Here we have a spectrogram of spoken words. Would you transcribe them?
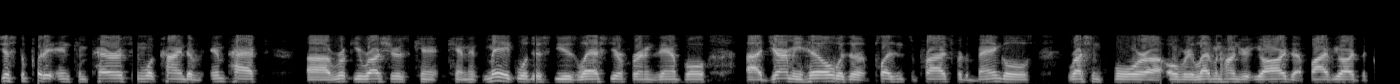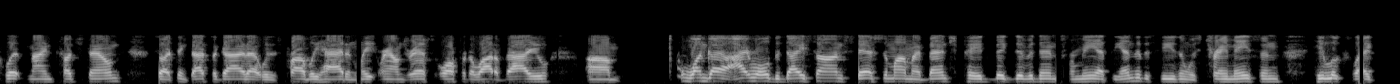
just to put it in comparison, what kind of impact uh, rookie rushers can can make. We'll just use last year for an example. Uh, Jeremy Hill was a pleasant surprise for the Bengals, rushing for uh, over 1,100 yards at five yards a clip, nine touchdowns. So I think that's a guy that was probably had in late round drafts, offered a lot of value. Um, one guy I rolled the dice on, stashed him on my bench, paid big dividends for me at the end of the season was Tre Mason. He looks like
